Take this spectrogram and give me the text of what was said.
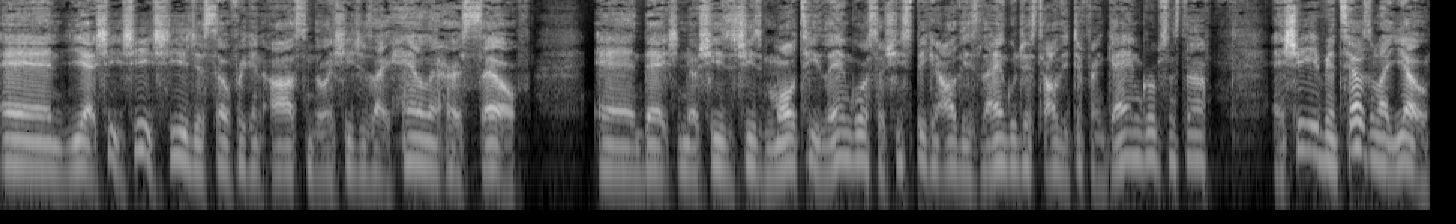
And yeah, she she she is just so freaking awesome the way she's just like handling herself. And that you know she's she's multilingual, so she's speaking all these languages to all these different gang groups and stuff. And she even tells them like, "Yo,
